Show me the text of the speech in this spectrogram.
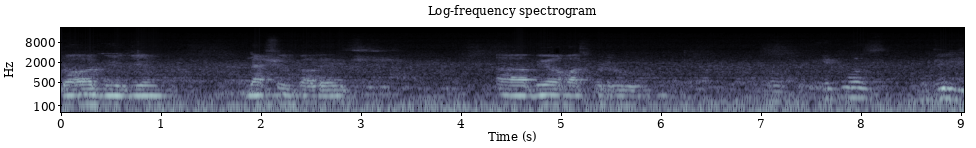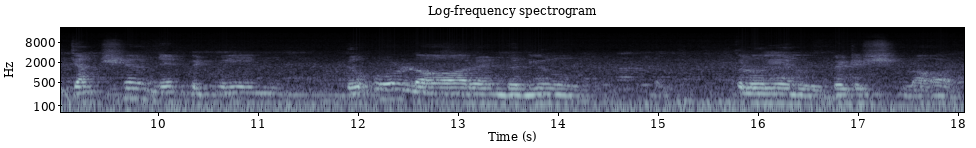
Lahore Museum, National College, uh, Mayo Hospital. It was the junction in between the old law and the new colonial British law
